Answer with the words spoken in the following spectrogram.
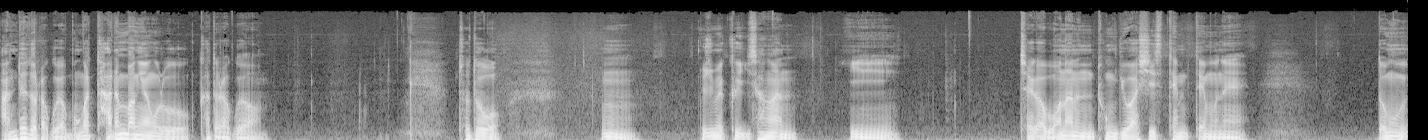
안 되더라고요. 뭔가 다른 방향으로 가더라고요. 저도 음 요즘에 그 이상한 이 제가 원하는 동기화 시스템 때문에 너무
